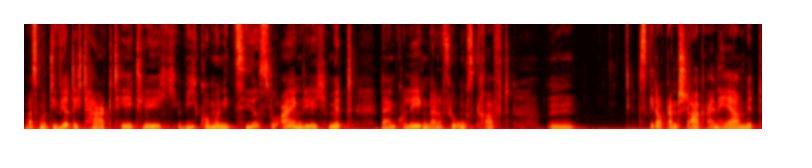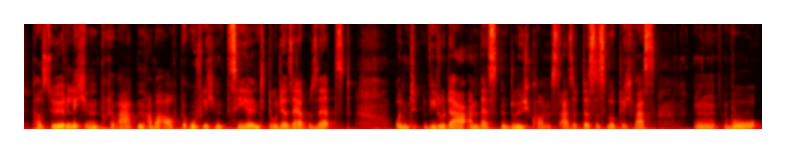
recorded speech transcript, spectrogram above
was motiviert dich tagtäglich? Wie kommunizierst du eigentlich mit deinen Kollegen, deiner Führungskraft? Mm, das geht auch ganz stark einher mit persönlichen, privaten, aber auch beruflichen Zielen, die du dir selber setzt und wie du da am besten durchkommst. Also das ist wirklich was, mm, wo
